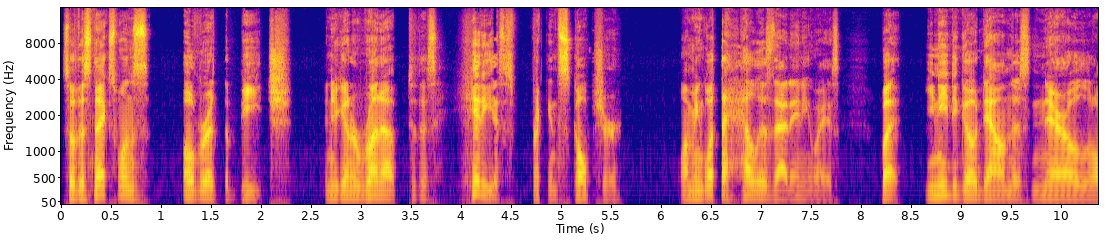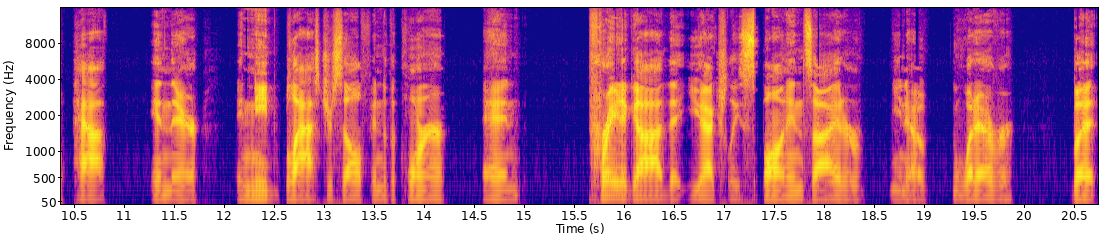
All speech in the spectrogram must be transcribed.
So this next one's over at the beach, and you're going to run up to this hideous freaking sculpture. Well, I mean, what the hell is that anyways? But you need to go down this narrow little path in there and need to blast yourself into the corner and pray to God that you actually spawn inside or, you know, whatever. But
